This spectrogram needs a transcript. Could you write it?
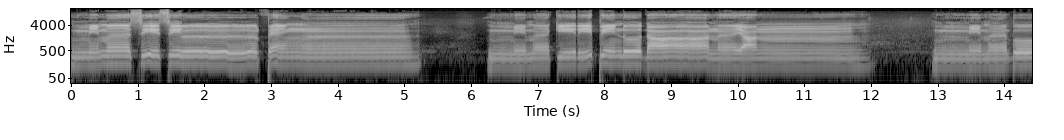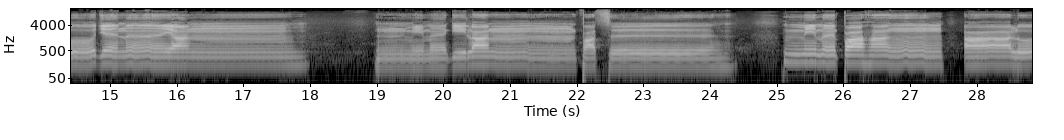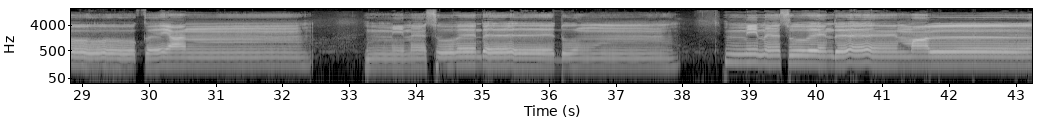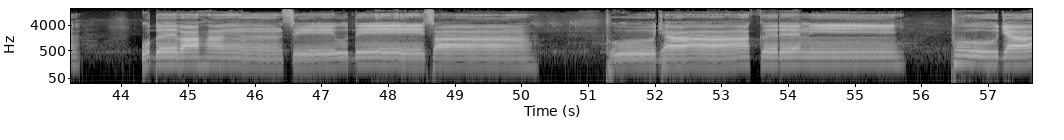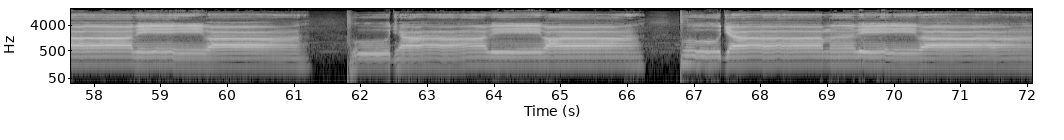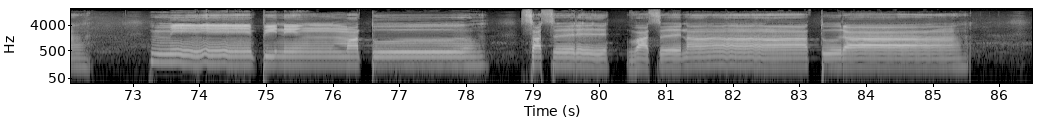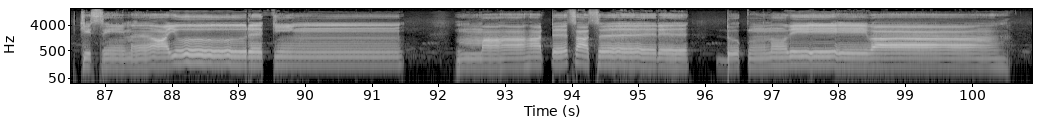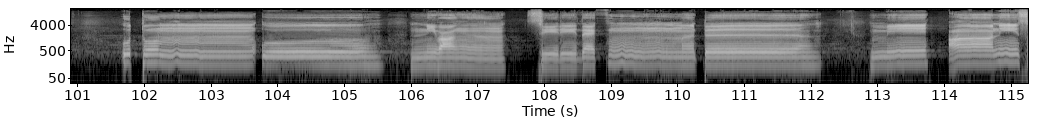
මෙම සිසිල් පැන් මෙම කිරිපිඬු දානයන්. මෙම භෝජනයන්. මෙම ගිලන් පස මෙම පහන් ආලෝකයන් මෙම සුවඳ දුම් මෙම සුවඳ මල් ඔබ වහන්සේ උදේසා පූජා කරමි. පූජා වේවා පූජා වේවා පූජාම වේවා. සසර වසනාතුරා. කිසිම අයුරකින් මහට සසර දුක් නොවේවා. උතුම් වූ නිවන් සිරි දැක්මට මේ ආනිසංසයන්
